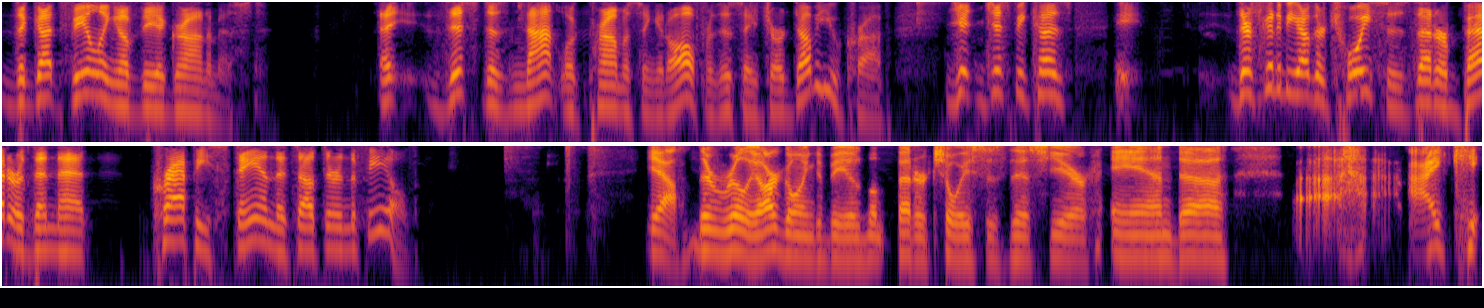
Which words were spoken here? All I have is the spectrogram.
the gut feeling of the agronomist. Uh, this does not look promising at all for this HRW crop, J- just because there's going to be other choices that are better than that crappy stand that's out there in the field. Yeah, there really are going to be better choices this year, and uh, I can't,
